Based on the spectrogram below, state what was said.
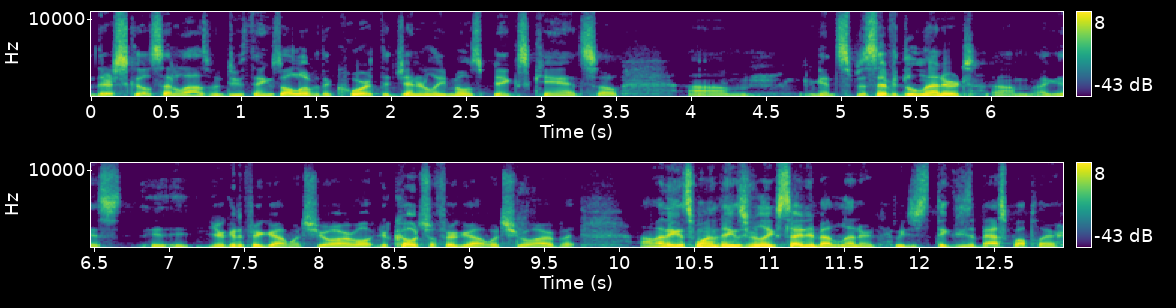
their skill set allows them to do things all over the court that generally most bigs can't. So, um, again, specific to Leonard, um, I guess you're going to figure out what you are. Well, your coach will figure out what you are. But um, I think it's one of the things really exciting about Leonard. We just think he's a basketball player.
